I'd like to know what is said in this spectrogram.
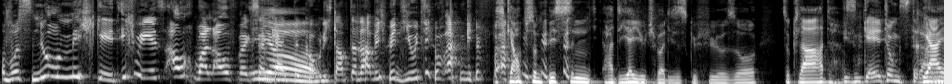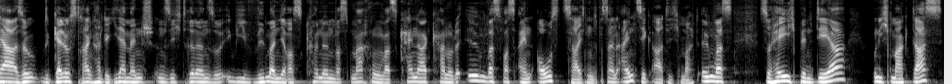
und wo es nur um mich geht. Ich will jetzt auch mal Aufmerksamkeit Ja. bekommen. Und ich glaube, dann habe ich mit YouTube angefangen. Ich glaube, so ein bisschen hat jeder YouTuber dieses Gefühl so. So klar hat, Diesen Geltungsdrang. Ja, ja, also Geltungsdrang hat ja jeder Mensch in sich drinnen. So irgendwie will man ja was können, was machen, was keiner kann oder irgendwas, was einen auszeichnet, was einen einzigartig macht. Irgendwas so, hey, ich bin der und ich mag das,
